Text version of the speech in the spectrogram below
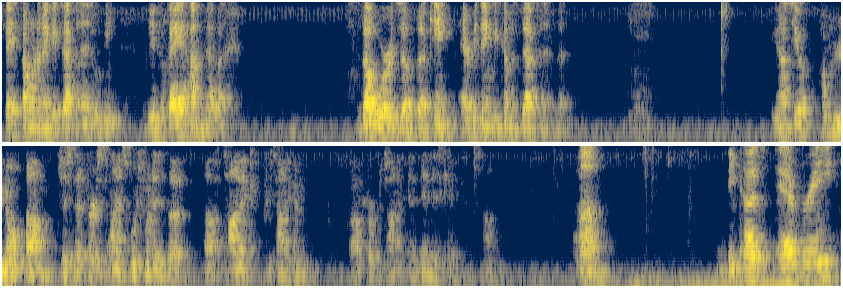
Okay, if I want to make it definite, it would be divrei hamelech, the words of the king. Everything becomes definite then. Ignacio? How do you know, um, just at first glance, which one is the, uh, tonic, pretonic, and, uh, propretonic in, in this case? Um, Um, because every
